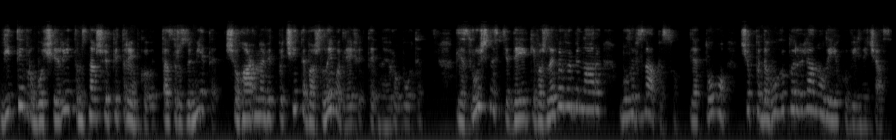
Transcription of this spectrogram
війти в робочий ритм з нашою підтримкою та зрозуміти, що гарно відпочити важливо для ефективної роботи. Для зручності деякі важливі вебінари були в запису для того, щоб педагоги переглянули їх у вільний час.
